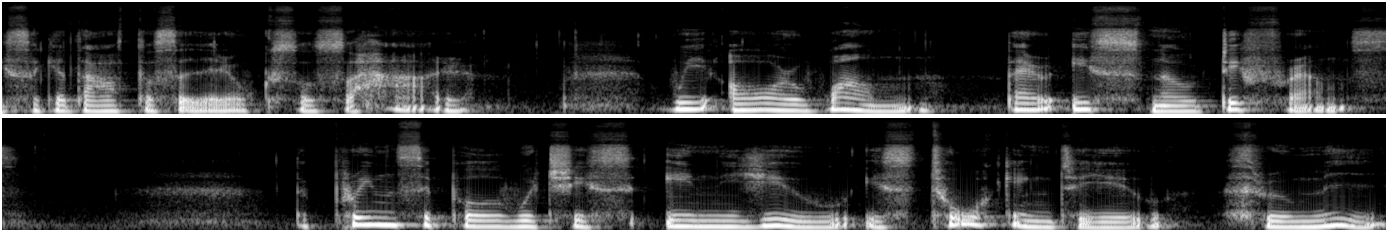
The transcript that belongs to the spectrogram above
Nisargadatta säger också så här. We are one. There is no difference. The principle which is in you is talking to you through me.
